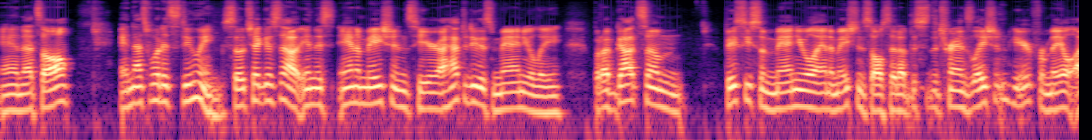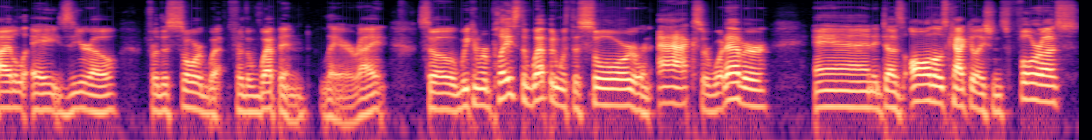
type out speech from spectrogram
and that's all. And that's what it's doing. So check this out. In this animations here, I have to do this manually, but I've got some, basically some manual animations all set up. This is the translation here for male idle A0 for the sword for the weapon layer, right? So we can replace the weapon with the sword or an axe or whatever, and it does all those calculations for us.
